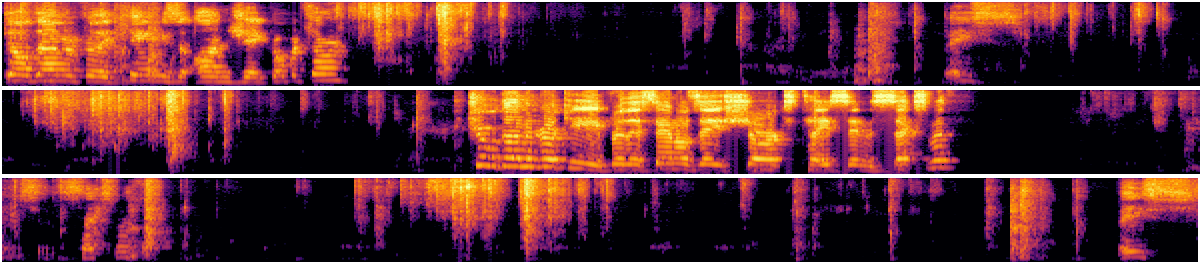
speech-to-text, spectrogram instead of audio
Del Diamond for the Kings, Anze Kopitar. Base. Triple Diamond Rookie for the San Jose Sharks, Tyson Sexsmith. Tyson Sexsmith. Base.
